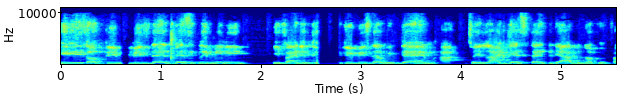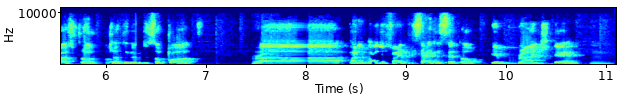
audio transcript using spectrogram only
ease of doing business basically meaning if I need to do business with them uh, to a large extent, they have enough infrastructure to be able to support. Right. Uh, particularly if I decide to set up a branch there. Mm.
